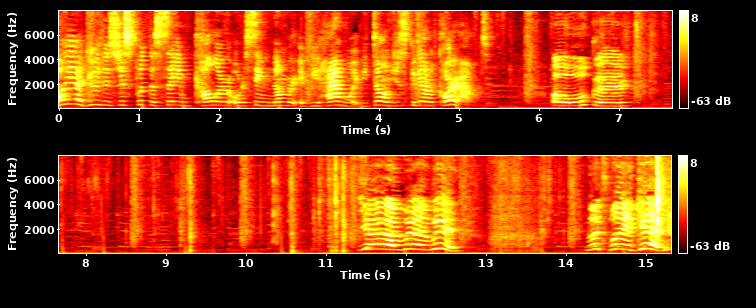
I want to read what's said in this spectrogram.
All you gotta do is just put the same color or the same number if you have one. If you don't, you just pick out a card out. Oh, okay. Yeah, I win, I win. Let's play again.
